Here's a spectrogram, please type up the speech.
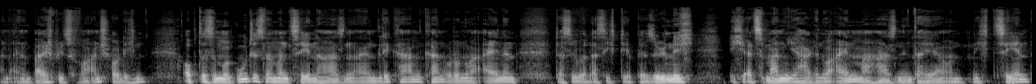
an einem Beispiel zu veranschaulichen. Ob das immer gut ist, wenn man zehn Hasen in einem Blick haben kann oder nur einen, das überlasse ich dir persönlich. Ich als Mann jage nur einmal Hasen hinterher und nicht zehn.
